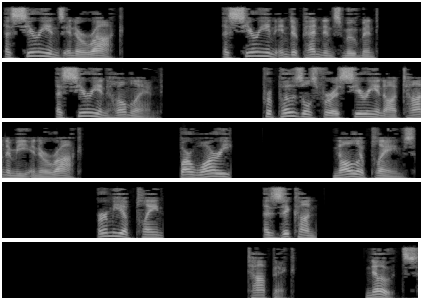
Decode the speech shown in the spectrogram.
Assyrians in Iraq. Assyrian independence movement. Assyrian homeland. Proposals for Assyrian autonomy in Iraq. Barwari Nala Plains Urmia Plain Azikon. Notes.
